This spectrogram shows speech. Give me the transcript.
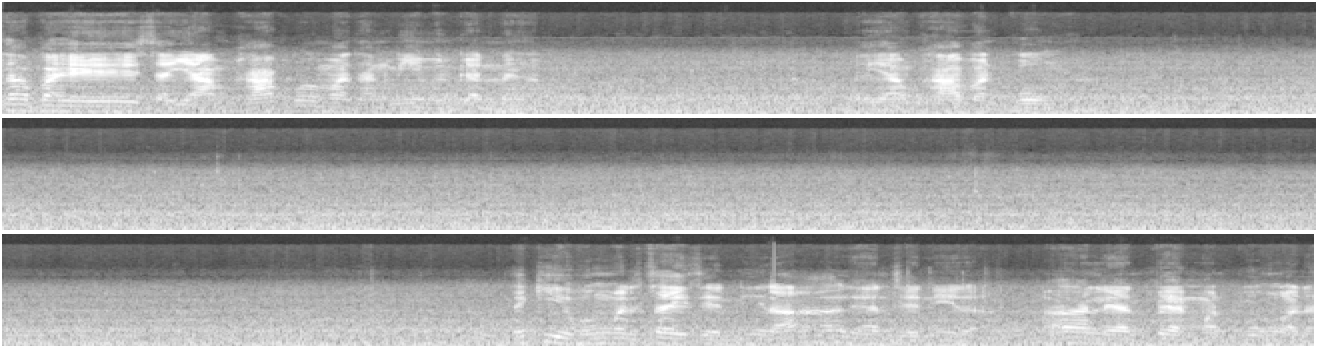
ถ้าไปสยามครับก็มาทางนี้เหมือนกันนะครับ สยามค้าบันปง ตะกี้ผมมันใส่เส้นนี้ละเรียนเส้นนี้ละอ่าเรียนแป้งมันปรุงอะไร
